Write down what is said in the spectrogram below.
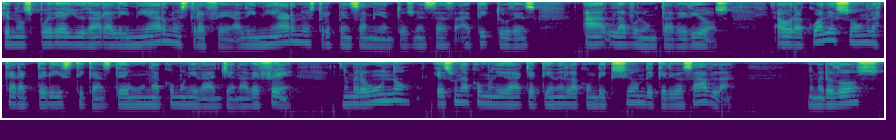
que nos puede ayudar a alinear nuestra fe, alinear nuestros pensamientos, nuestras actitudes a la voluntad de Dios. Ahora, ¿cuáles son las características de una comunidad llena de fe? Número uno, es una comunidad que tiene la convicción de que Dios habla. Número dos,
